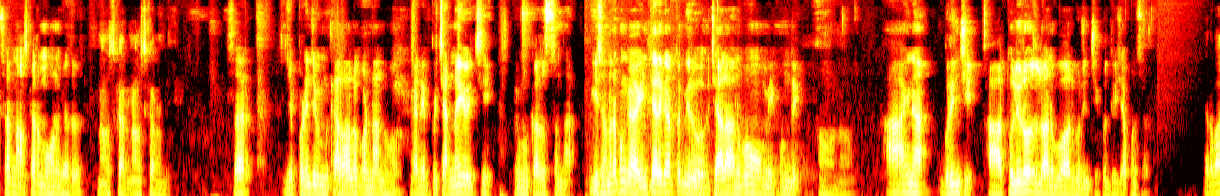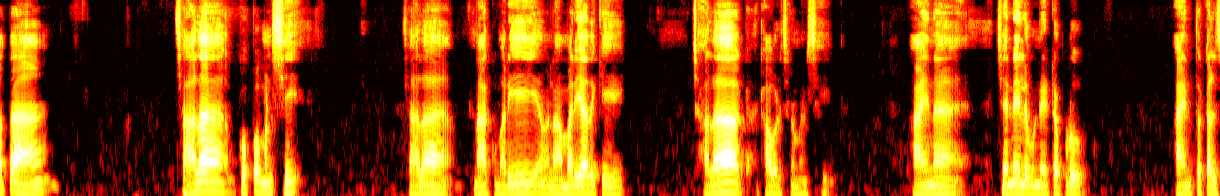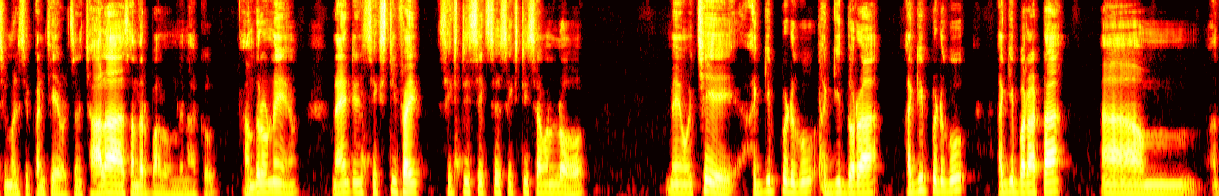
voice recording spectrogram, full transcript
Sir నమస్కారం మోహన్ గారు. నమస్కారం నమస్కారం అండి. సార్ ఎప్పటి నుంచి మిమ్మల్ని కలవాలనుకుంటున్నాను కానీ ఇప్పుడు చెన్నై వచ్చి మిమ్మల్ని కలుస్తున్నా. ఈ సందర్భంగా ఎన్టీఆర్ గారితో మీరు చాలా అనుభవం మీకు ఉంది అవును. ఆయన గురించి ఆ తొలి రోజుల అనుభవాల గురించి కొద్దిగా చెప్పండి సార్. తర్వాత చాలా గొప్ప మనిషి చాలా నాకు మరీ నా మర్యాదకి చాలా కావలసిన మనిషి. ఆయన చెన్నైలో ఉండేటప్పుడు ఆయనతో కలిసిమెలిసి పనిచేయవలసిన చాలా సందర్భాలు ఉంది నాకు. అందులోనే nineteen sixty five sixty six sixty సెవెన్లో మేము వచ్చి అగ్గిపిడుగు అగ్గి దొర అగ్గిపిడుగు అగ్గి బరాటా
